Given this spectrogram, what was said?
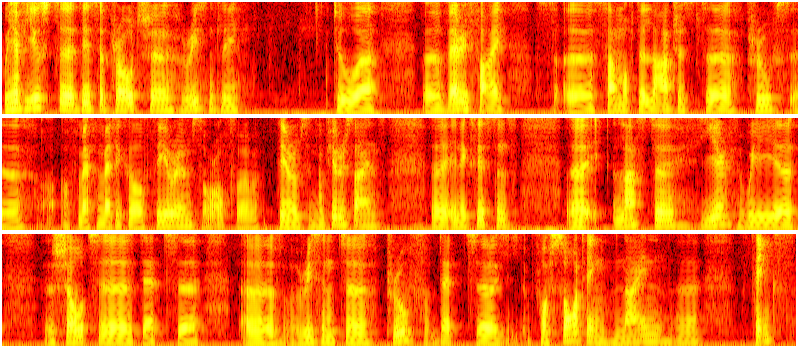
we have used this approach recently to verify uh, some of the largest uh, proofs uh, of mathematical theorems or of theorems in computer science in existence. last year, we showed that a recent proof that for sorting nine things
